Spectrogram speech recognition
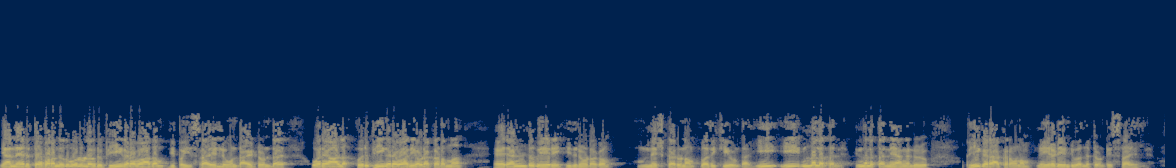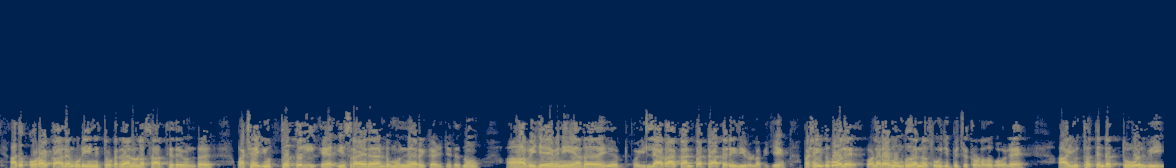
ഞാൻ നേരത്തെ പറഞ്ഞതുപോലുള്ള ഒരു ഭീകരവാദം ഇപ്പൊ ഇസ്രായേലിലും ഉണ്ടായിട്ടുണ്ട്. ഒരാൾ ഒരു ഭീകരവാദി അവിടെ കടന്ന് രണ്ടുപേരെ ഇതിനോടകം നിഷ്കരുണം വധിക്കുകയുണ്ടായി. ഈ ഈ ഇന്നലെ തന്നെ ഇന്നലെ തന്നെ അങ്ങനെ ഒരു ഭീകരാക്രമണം നേരിടേണ്ടി വന്നിട്ടുണ്ട് ഇസ്രായേലിന്. അത് കുറെ കാലം കൂടി ഇനി തുടരാനുള്ള സാധ്യതയുണ്ട്. പക്ഷേ യുദ്ധത്തിൽ ഇസ്രായേൽ ഏതാണ്ട് മുന്നേറി കഴിഞ്ഞിരുന്നു. ആ വിജയം ഇനി അത് ഇല്ലാതാക്കാൻ പറ്റാത്ത രീതിയിലുള്ള വിജയം. പക്ഷെ ഇതുപോലെ വളരെ മുമ്പ് തന്നെ സൂചിപ്പിച്ചിട്ടുള്ളത് പോലെ ആ യുദ്ധത്തിന്റെ തോൽവി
